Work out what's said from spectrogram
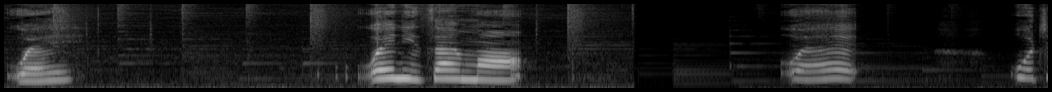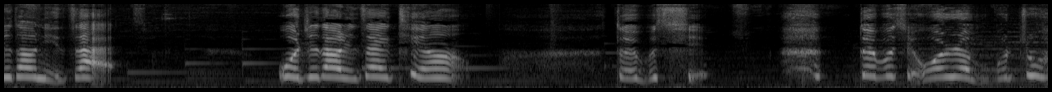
喂，喂，你在吗？喂，我知道你在，我知道你在听。对不起，对不起，我忍不住，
